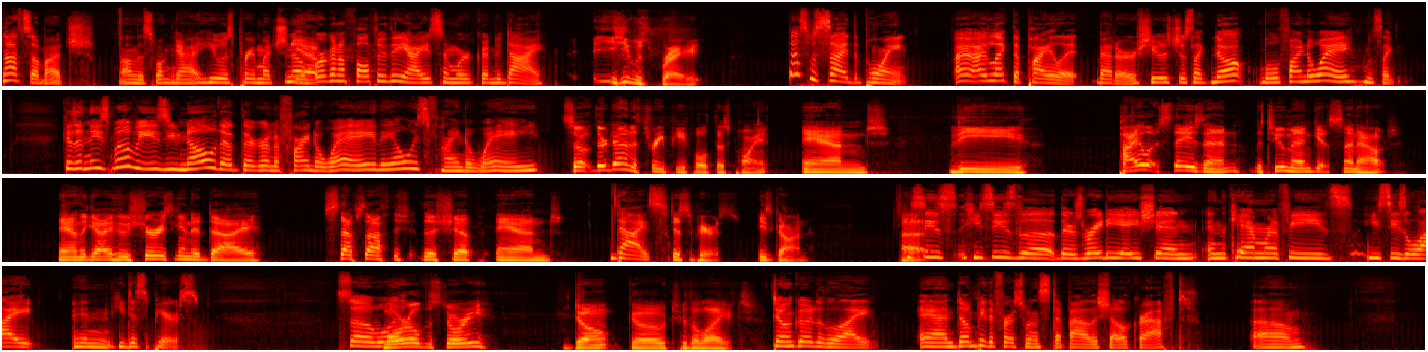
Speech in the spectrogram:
Not so much on this one guy. He was pretty much, no, Yeah. we're going to fall through the ice and we're going to die. He was right. That's beside the point. I, I like the pilot better. She was just like, nope, we'll find a way. It's like, because in these movies, you know that they're going to find a way. They always find a way. So they're down to three people at this point, and the pilot stays in. The two men get sent out, and the guy who's sure he's going to die steps off the, sh- the ship and Dies. disappears. He's gone. He Uh, sees he sees the there's radiation and the camera feeds. He sees a light and he disappears. So what, Moral of the story: Don't go to the light. don't go to the light and don't be the first one to step out of the shuttlecraft. Um,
